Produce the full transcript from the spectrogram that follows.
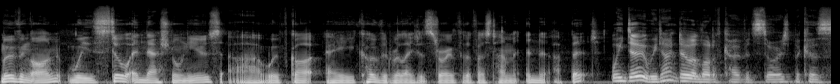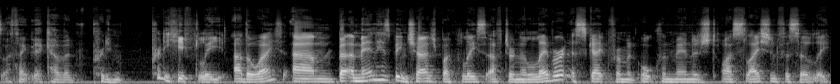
Moving on, we're still in national news. Uh, we've got a COVID related story for the first time in a bit. We do. We don't do a lot of COVID stories because I think they're covered pretty pretty heftily other ways. Um, but a man has been charged by police after an elaborate escape from an Auckland managed isolation facility.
